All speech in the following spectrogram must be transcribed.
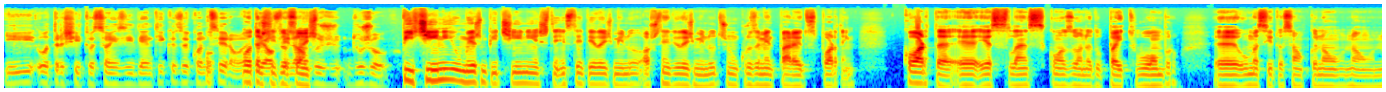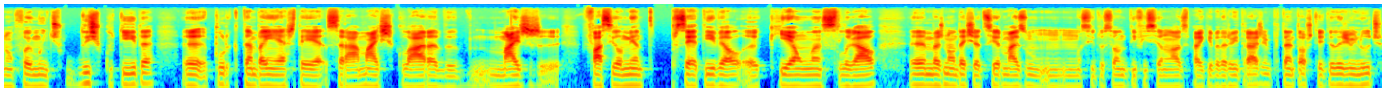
E outras situações idênticas aconteceram outras situações do, do, jogo. Piccini, o mesmo Piccini, em 72 minutos, aos 72 minutos, num cruzamento para a área do Sporting, corta uh, esse lance com a zona do peito-ombro, uh, uma situação que não, não, não foi muito discutida, uh, porque também esta é, será a mais clara, de, mais facilmente perceptível que é um lance legal, mas não deixa de ser mais um, uma situação de difícil análise para a equipa de arbitragem. Portanto, aos 72 minutos,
